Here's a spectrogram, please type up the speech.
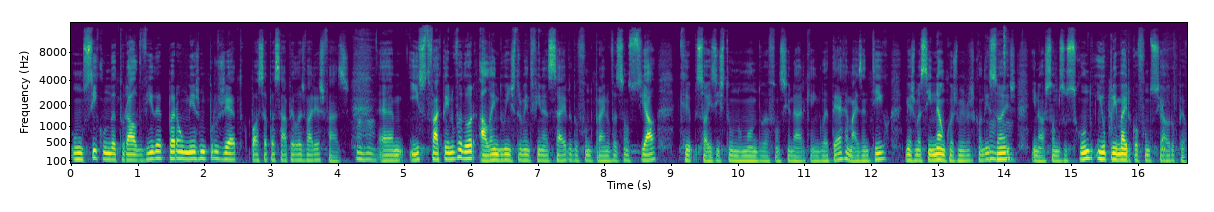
um ciclo natural de vida para um mesmo projeto que possa passar pelas várias fases. Uhum. Um, e isso, de facto, é inovador, além do instrumento financeiro do Fundo para a Inovação Social, que só existe um no mundo a funcionar, que é a Inglaterra, mais antigo, mesmo assim não com as mesmas condições, uhum. e nós somos o segundo, e o primeiro com o Fundo Social Europeu.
